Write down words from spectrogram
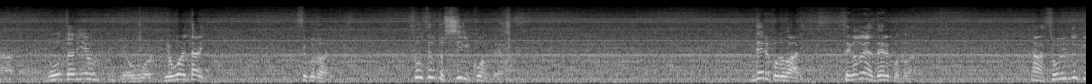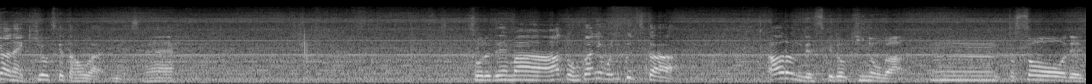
あのロータリーン汚れたりすることがあります。そうするとシリコンで出ることがあります。正確には出ることがあります。だからそういう時はね気をつけた方がいいですね。それでまああと他にもいくつかあるんですけど機能が。うーんとそうです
